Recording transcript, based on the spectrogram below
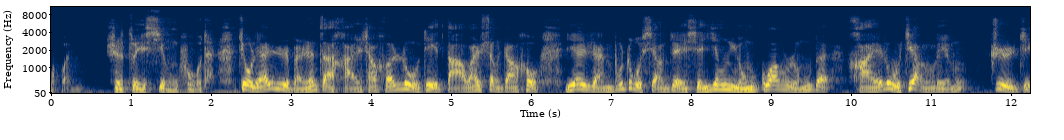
魂是最幸福的。就连日本人在海上和陆地打完胜仗后，也忍不住向这些英勇光荣的海陆将领致敬。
